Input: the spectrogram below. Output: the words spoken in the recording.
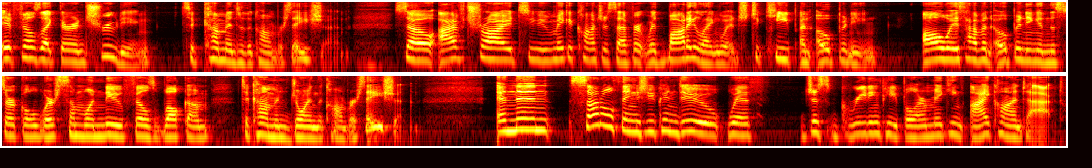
it feels like they're intruding to come into the conversation. So i've tried to make a conscious effort with body language to keep an opening always have an opening in the circle where someone new feels welcome to come and join the conversation. And then subtle things you can do with just greeting people or making eye contact.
